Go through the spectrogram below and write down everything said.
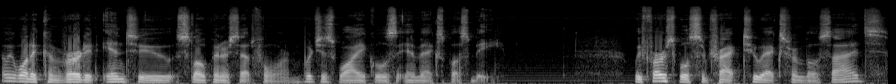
and we want to convert it into slope-intercept form which is y equals mx plus b. We first will subtract 2x from both sides.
